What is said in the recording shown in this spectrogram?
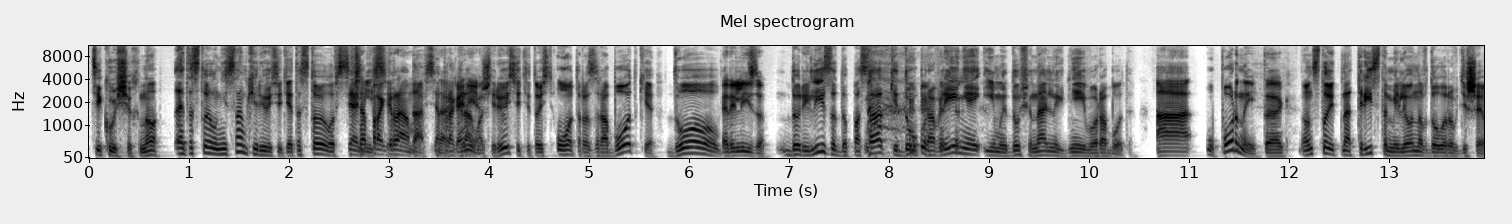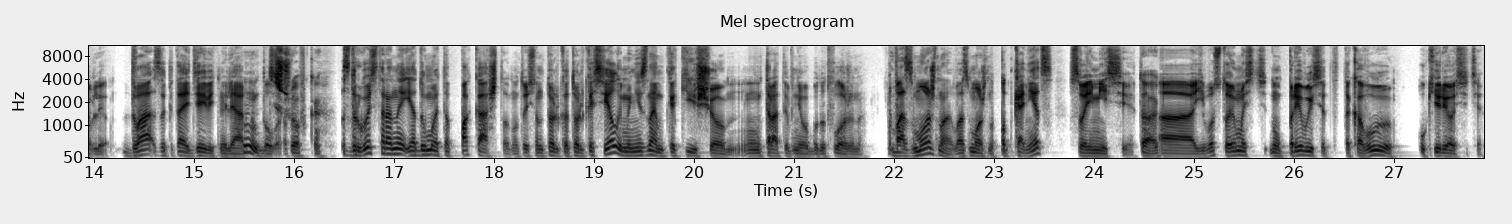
Текущих. Но это стоило не сам Curiosity, это стоила вся, Вся миссия. программа. Да, вся Да, программа конечно. Curiosity, то есть от разработки до, Релиза. до релиза, до посадки, до управления им и до финальных дней его работы. А упорный, Так. он стоит на 300 миллионов долларов дешевле. 2,9 миллиарда Ну, долларов. дешевка. С другой стороны, я думаю, это пока что. Ну, то есть он только-только сел, и мы не знаем, какие еще траты в него будут вложены. Возможно, возможно, под конец своей миссии Так. а, его стоимость ну, превысит таковую у Curiosity.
